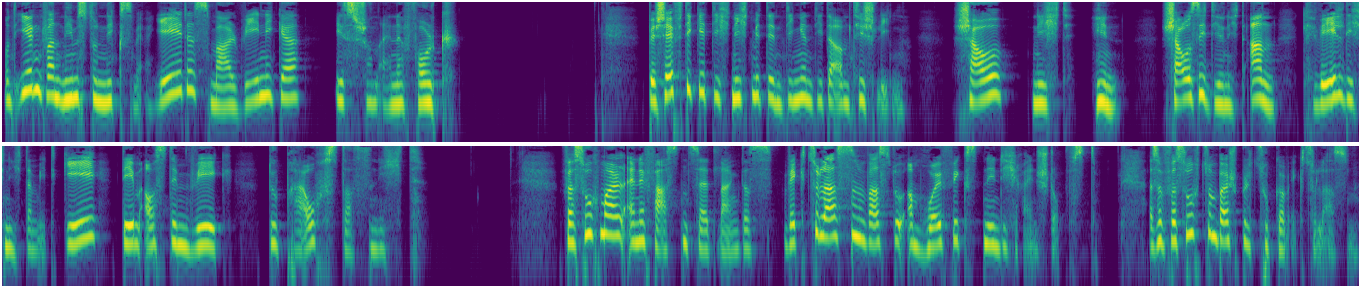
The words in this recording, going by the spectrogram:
Und irgendwann nimmst du nichts mehr. Jedes Mal weniger ist schon ein Erfolg. Beschäftige dich nicht mit den Dingen, die da am Tisch liegen. Schau nicht hin. Schau sie dir nicht an. Quäl dich nicht damit. Geh dem aus dem Weg. Du brauchst das nicht. Versuch mal eine Fastenzeit lang das wegzulassen, was du am häufigsten in dich reinstopfst. Also versuch zum Beispiel Zucker wegzulassen,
